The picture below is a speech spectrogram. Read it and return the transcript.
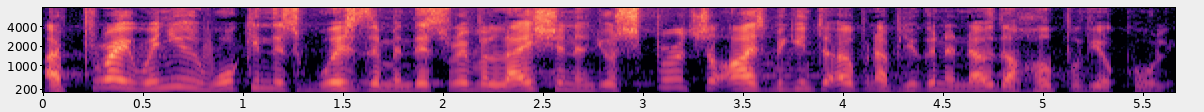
I pray when you walk in this wisdom and this revelation and your spiritual eyes begin to open up, you're going to know the hope of your calling.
